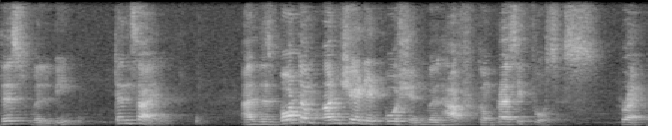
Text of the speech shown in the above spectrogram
this will be tensile. And this bottom unshaded portion will have compressive forces. Right.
